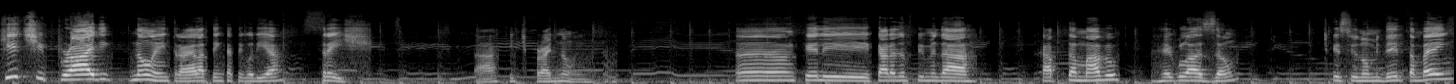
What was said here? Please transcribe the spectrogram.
Kit Pride não entra, ela tem categoria 3. Tá? Kit Pride não entra. Ah, aquele cara do filme da Capitã Marvel, regularzão. Esqueci o nome dele também.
